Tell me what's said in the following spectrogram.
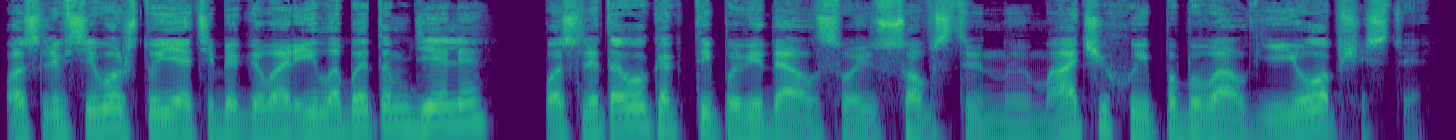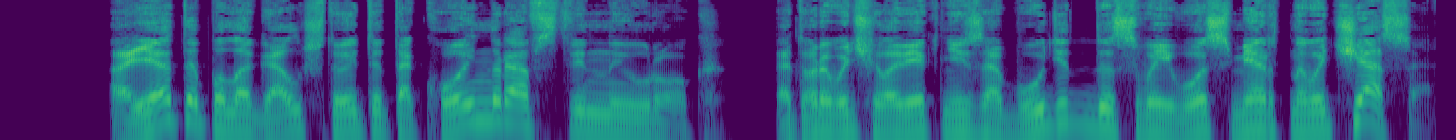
после всего, что я тебе говорил об этом деле, после того, как ты повидал свою собственную мачеху и побывал в ее обществе. А я-то полагал, что это такой нравственный урок, которого человек не забудет до своего смертного часа.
